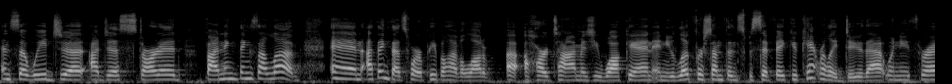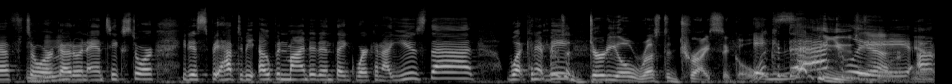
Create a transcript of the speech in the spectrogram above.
and so we ju- I just started finding things I loved, and I think that's where people have a lot of uh, a hard time as you walk in and you look for something specific. You can't really do that when you thrift or Mm-hmm. go to an antique store. You just be, have to be open-minded and think, where can I use that? What can it Here's be? a dirty old rusted tricycle. What could that be used for? Exactly. Yeah. Um,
